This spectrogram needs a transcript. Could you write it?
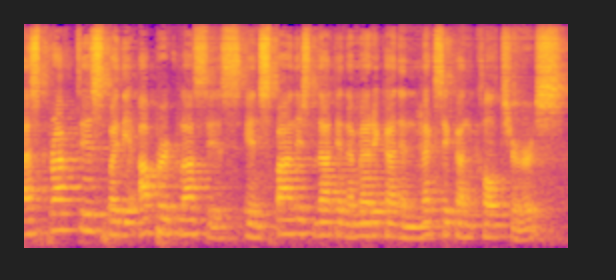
as practiced by the upper classes in Spanish, Latin American, and Mexican cultures,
